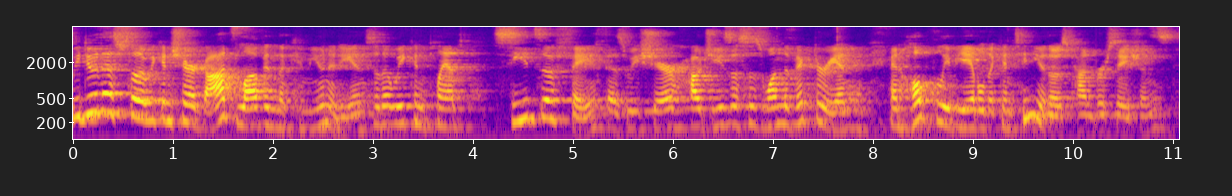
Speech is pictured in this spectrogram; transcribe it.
We do this so that we can share God's love in the community and so that we can plant seeds of faith as we share how Jesus has won the victory and, and hopefully be able to continue those conversations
